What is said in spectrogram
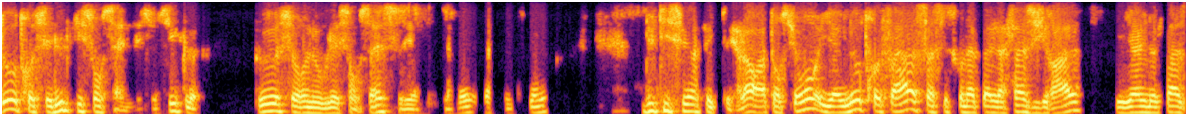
d'autres cellules qui sont saines. Et ce cycle peut se renouveler sans cesse et la fonction du tissu infecté. Alors attention, il y a une autre phase, ça c'est ce qu'on appelle la phase virale. Il y a une phase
